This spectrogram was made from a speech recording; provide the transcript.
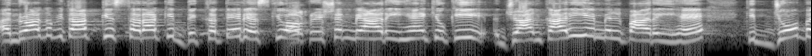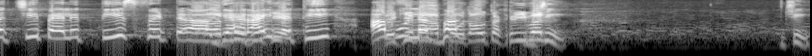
अनुराग अमिताभ किस तरह की दिक्कतें रेस्क्यू ऑपरेशन में आ रही हैं? क्योंकि जानकारी ये मिल पा रही है कि जो बच्ची पहले 30 फीट गहराई में थी अब वो लगभग तकरीबन जी। जी।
